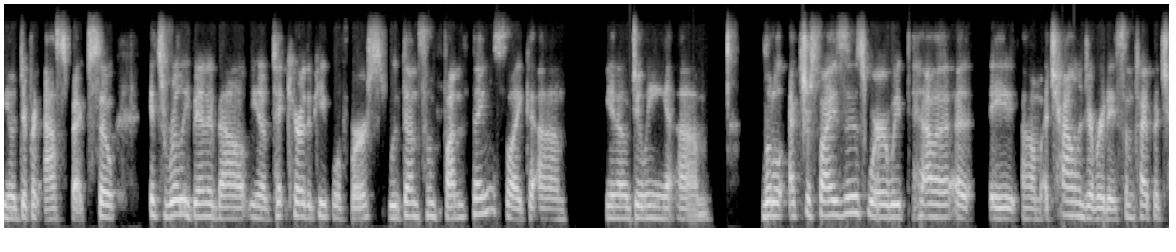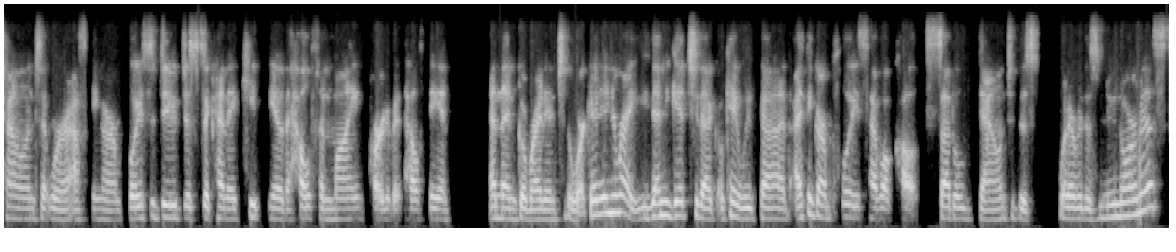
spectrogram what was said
you know different aspects. So it's really been about you know take care of the people first. We've done some fun things like um, you know doing um, little exercises where we have a, a, um, a, challenge every day, some type of challenge that we're asking our employees to do just to kind of keep, you know, the health and mind part of it healthy and, and then go right into the work. And, you're right, then you get to that, okay, we've got, I think our employees have, I'll call it settled down to this, whatever this new norm is.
